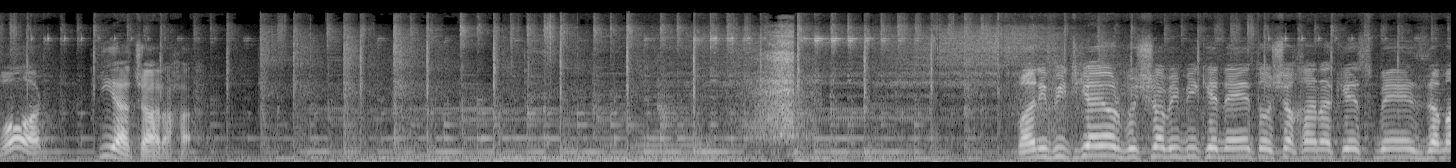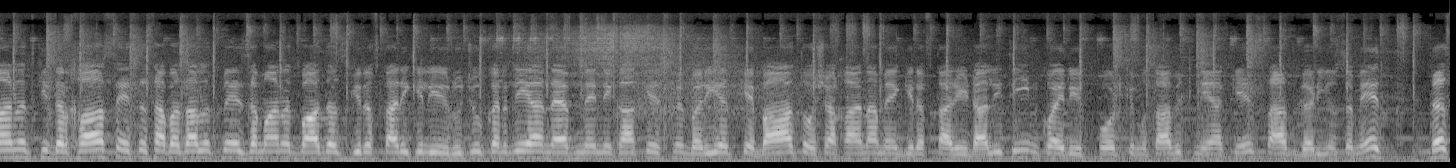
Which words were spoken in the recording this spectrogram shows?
गौर किया जा रहा है। वानी पीटीआई और बुशरा बीबी के नए तोशाखाना केस में जमानत की दरखास्त। एहतसाब अदालत में जमानत बाद गिरफ्तारी के लिए रुजू कर दिया नैब ने निकाह केस में बरीत के बाद तोशाखाना में गिरफ्तारी डाली थी। इंक्वायरी रिपोर्ट के मुताबिक नया केस सात गाड़ियों समेत दस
